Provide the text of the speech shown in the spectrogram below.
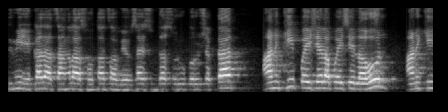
तुम्ही एखादा चांगला स्वतःचा व्यवसाय सुद्धा सुरू करू शकतात. आणखी पैशाला पैसे लावून आणखी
